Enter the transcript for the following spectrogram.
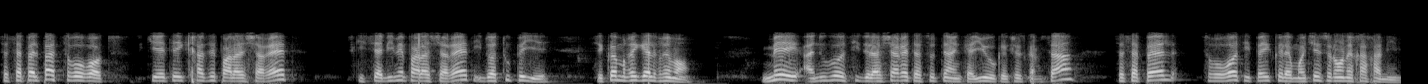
ça s'appelle pas tzororot. Ce qui a été écrasé par la charrette, ce qui s'est abîmé par la charrette, il doit tout payer. C'est comme régal vraiment. Mais, à nouveau, si de la charrette a sauté un caillou ou quelque chose comme ça, ça s'appelle tzororot, il paye que la moitié selon les chachamim.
